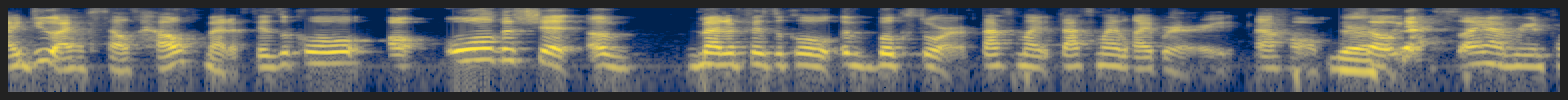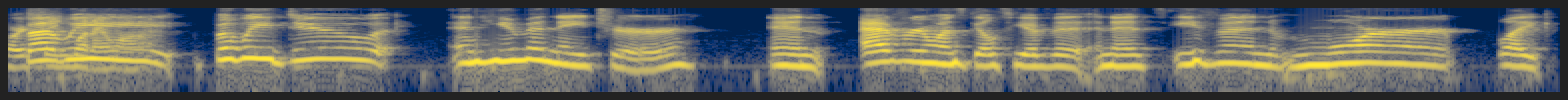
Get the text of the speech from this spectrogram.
I do. I have self help, metaphysical, all, all the shit of metaphysical bookstore. That's my that's my library at home. Yeah. So yes, I am reinforcing But what I want. we, but we do in human nature, and everyone's guilty of it, and it's even more like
